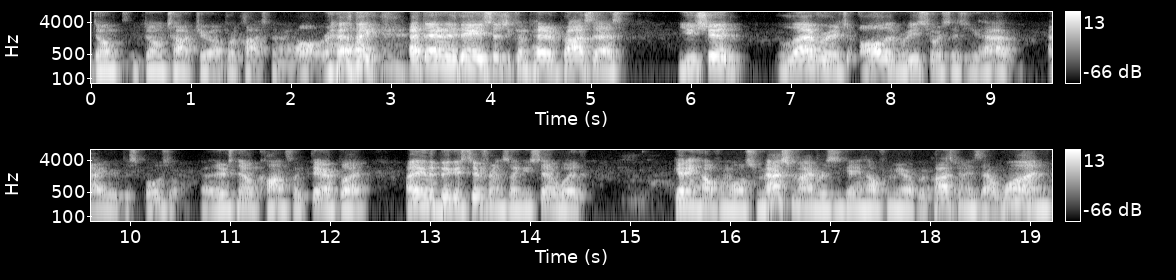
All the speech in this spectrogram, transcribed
don't don't talk to your upperclassmen at all, right? like at the end of the day, it's such a competitive process. You should leverage all the resources you have at your disposal. Uh, there's no conflict there, but I think the biggest difference, like you said, with getting help from Wall Street Mastermind versus getting help from your upperclassmen is that one,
